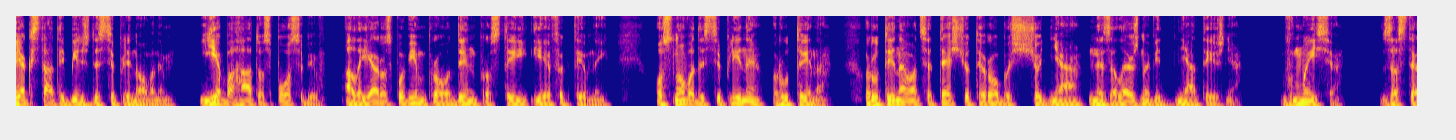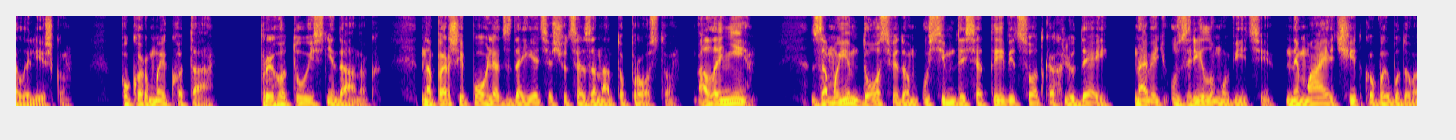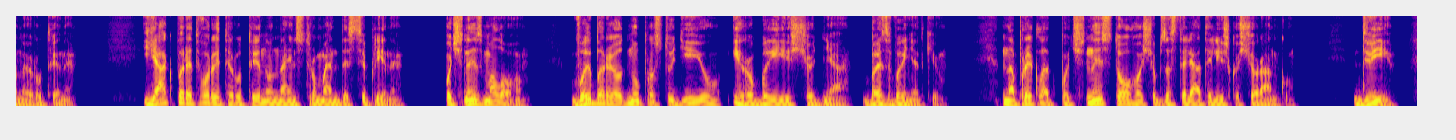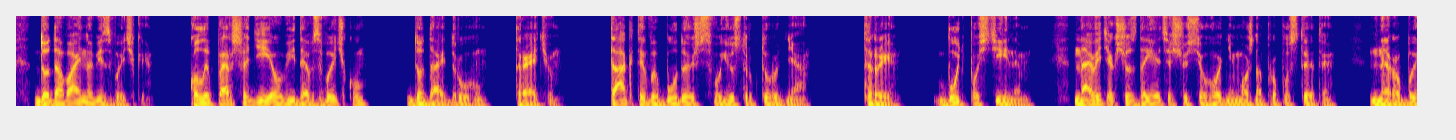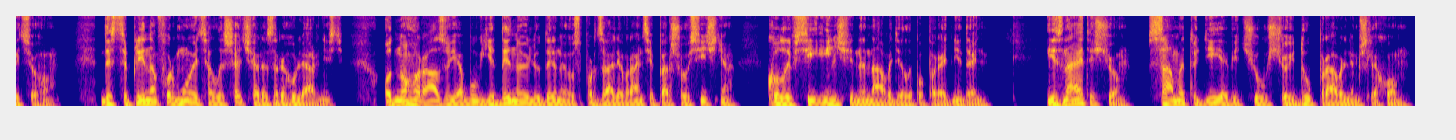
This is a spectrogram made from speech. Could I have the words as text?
Як стати більш дисциплінованим? Є багато способів, але я розповім про один простий і ефективний. Основа дисципліни рутина. Рутина це те, що ти робиш щодня, незалежно від дня тижня. Вмийся, застели ліжко, покорми кота, приготуй сніданок. На перший погляд здається, що це занадто просто. Але ні. За моїм досвідом, у 70% людей, навіть у зрілому віці, немає чітко вибудованої рутини. Як перетворити рутину на інструмент дисципліни? Почни з малого. Вибери одну просту дію і роби її щодня, без винятків. Наприклад, почни з того, щоб застеляти ліжко щоранку. Дві. Додавай нові звички. Коли перша дія увійде в звичку, додай другу, третю. Так ти вибудуєш свою структуру дня. Три. Будь постійним. Навіть якщо здається, що сьогодні можна пропустити, не роби цього. Дисципліна формується лише через регулярність. Одного разу я був єдиною людиною у спортзалі вранці 1 січня, коли всі інші ненавиділи попередній день. І знаєте що? Саме тоді я відчув, що йду правильним шляхом.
